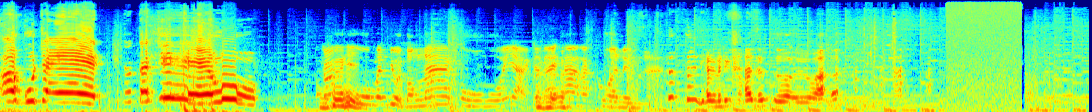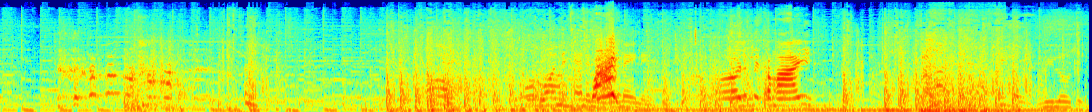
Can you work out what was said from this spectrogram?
เอากูจะเอ็ดตาชิว ก็เฮ้ยกูมันอยู่ตรงหน้ากูกูก็อยากจะได้ฆ่าสักตัวหนึ่งอะอยากได้ค่าสักตัวเออวะ One enemy What? remaining. เออจะไปทำไม Reloading.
